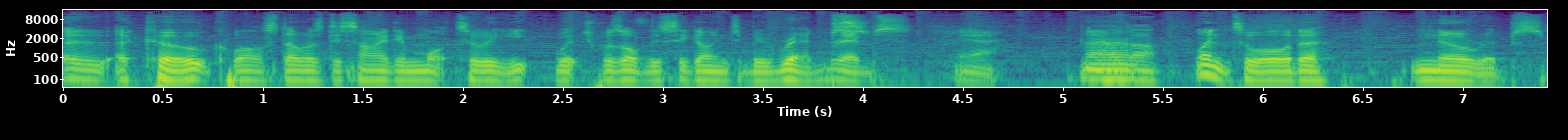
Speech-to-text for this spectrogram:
a a coke whilst I was deciding what to eat, which was obviously going to be ribs. Ribs. Yeah. Uh, Nailed on. went to order, no ribs.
